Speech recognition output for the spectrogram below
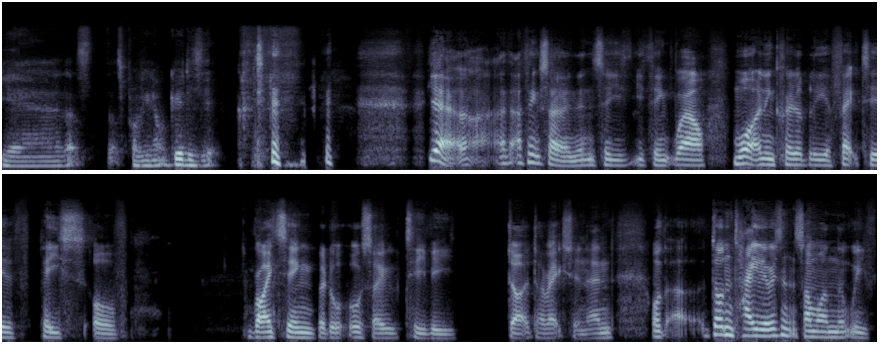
yeah, that's that's probably not good, is it? yeah, I, I think so. And then so you, you think, well, what an incredibly effective piece of writing, but also TV di- direction. And although Don Taylor isn't someone that we've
